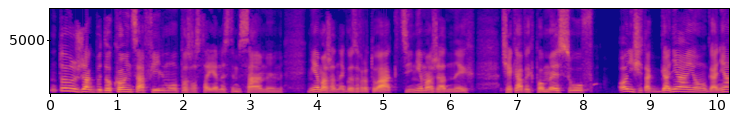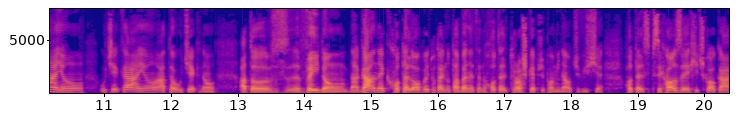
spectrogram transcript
no to już jakby do końca filmu pozostajemy z tym samym. Nie ma żadnego zwrotu akcji, nie ma żadnych ciekawych pomysłów. Oni się tak ganiają, ganiają, uciekają, a to uciekną, a to z, wyjdą na ganek hotelowy. Tutaj notabene ten hotel troszkę przypomina oczywiście hotel z psychozy Hitchcocka.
